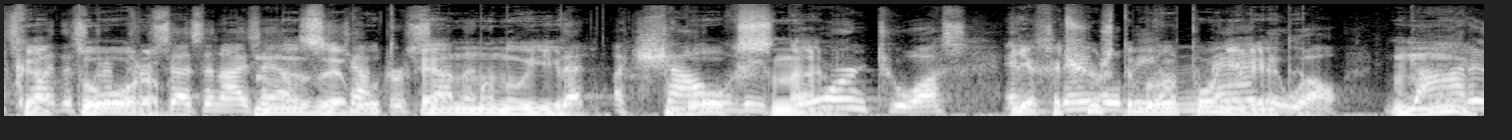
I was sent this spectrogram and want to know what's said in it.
которого назовут Эммануил, Бог с нами. Я хочу, чтобы вы поняли это. Мы,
